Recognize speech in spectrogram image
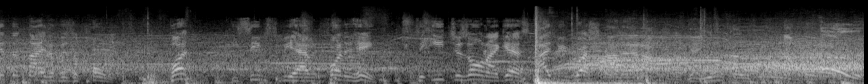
end the night of his opponent. But he seems to be having fun. And hey, to each his own, I guess. I'd be rushing out of that octagon. Yeah, you don't play with No. Oh!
